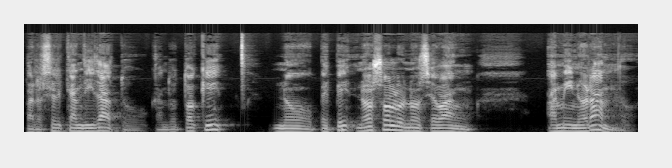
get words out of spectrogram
para ser candidato cando toque no PP non só non se van aminorando,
